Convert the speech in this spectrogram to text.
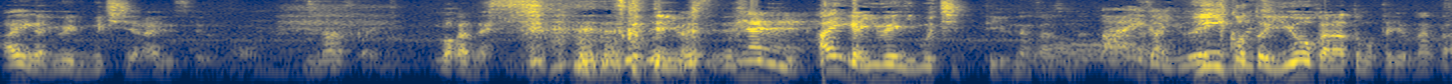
愛がゆえに無知じゃないですけども。なんですか、わかんないです。作ってみました。何々愛がゆえに無知っていう、なんかその、愛がゆえにいいこと言おうかなと思ったけど、なんか、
